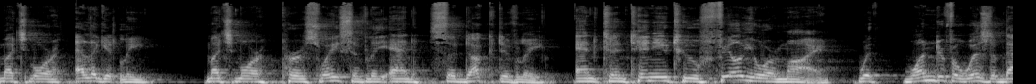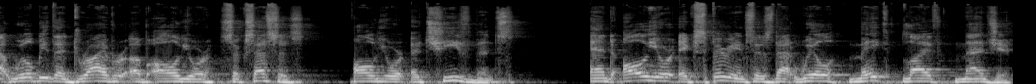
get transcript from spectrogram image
much more elegantly, much more persuasively and seductively, and continue to fill your mind with wonderful wisdom that will be the driver of all your successes, all your achievements, and all your experiences that will make life magic.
